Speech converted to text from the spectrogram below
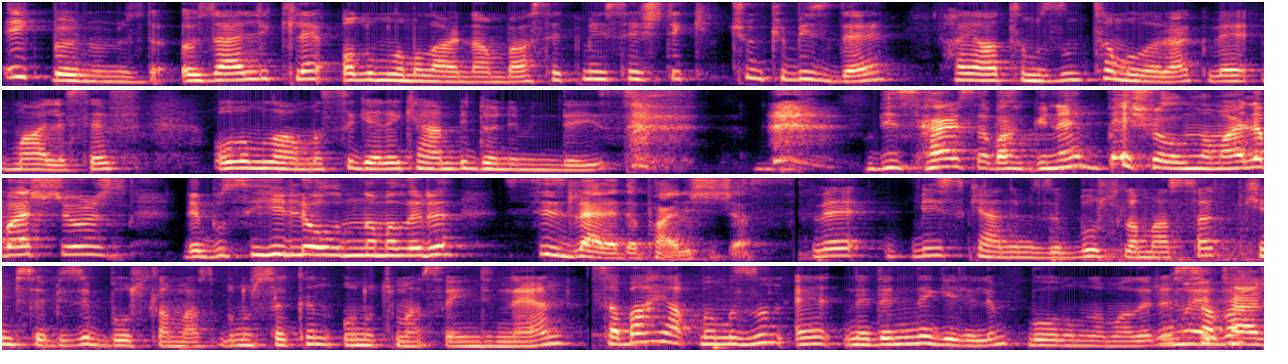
İlk bölümümüzde özellikle olumlamalardan bahsetmeyi seçtik. Çünkü biz de hayatımızın tam olarak ve maalesef olumlanması gereken bir dönemindeyiz. Biz her sabah güne 5 olumlamayla başlıyoruz ve bu sihirli olumlamaları sizlerle de paylaşacağız. Ve biz kendimizi boostlamazsak kimse bizi boostlamaz. Bunu sakın unutma sayın dinleyen. Sabah yapmamızın e, nedenine gelelim bu olumlamaları. Bunu sabah, Eter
